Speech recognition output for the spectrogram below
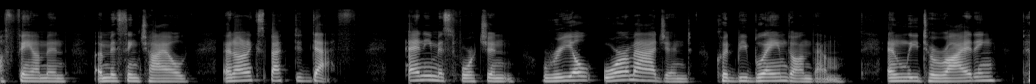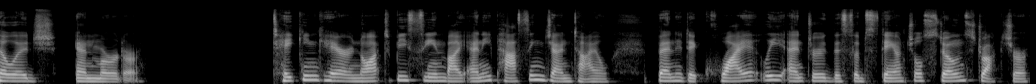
a famine, a missing child, an unexpected death, any misfortune, real or imagined, could be blamed on them and lead to rioting, pillage, and murder. Taking care not to be seen by any passing Gentile, Benedict quietly entered the substantial stone structure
